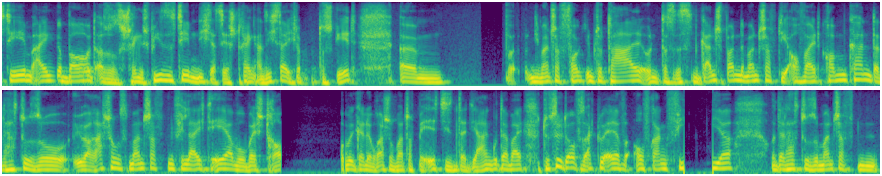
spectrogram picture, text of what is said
System eingebaut, also ein strenges Spielsystem, nicht, dass er streng an sich sei, ich glaube, das geht. Ähm, die Mannschaft folgt ihm total und das ist eine ganz spannende Mannschaft, die auch weit kommen kann. Dann hast du so Überraschungsmannschaften vielleicht eher, wobei Straub keine Überraschungsmannschaft mehr ist, die sind seit Jahren gut dabei. Düsseldorf ist aktuell auf Rang 4 und dann hast du so Mannschaften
